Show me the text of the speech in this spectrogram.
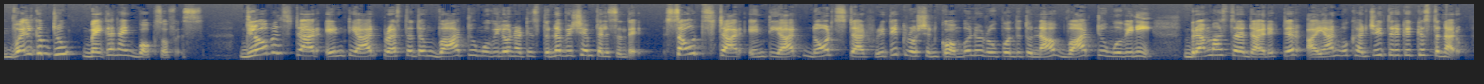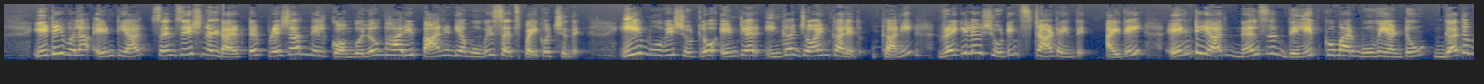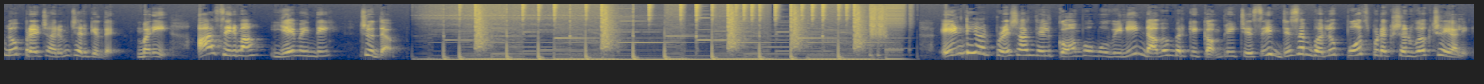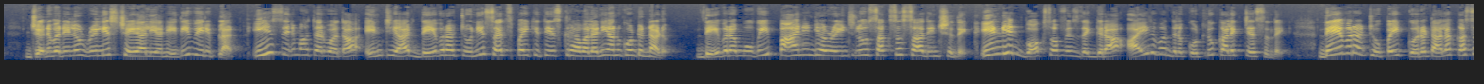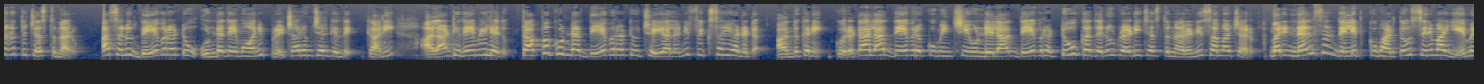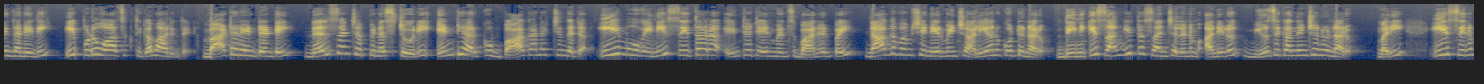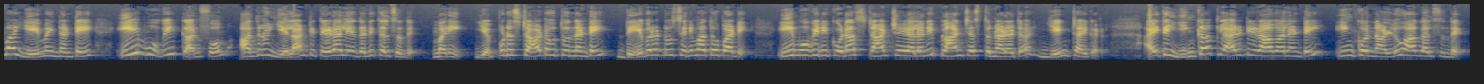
Welcome to mega nine box office global star NTR ప్రస్తుతం war two మూవీలో నటిస్తున్న విషయం తెలిసిందే. South star NTR north star Hrithik Roshan కాంబోలో రూపొందుతున్న వార్ టూ మూవీని బ్రహ్మాస్త్ర డైరెక్టర్ అయాన్ ముఖర్జీ తెరకెక్కిస్తున్నారు. ఇటీవల ఎన్టీఆర్ సెన్సేషనల్ డైరెక్టర్ ప్రశాంత్ నీల్ కాంబోలో భారీ పాన్ ఇండియా మూవీ సెట్స్ పైకి వచ్చింది ఈ మూవీ షూట్లో ఎన్టీఆర్ ఇంకా జాయిన్ కాలేదు కానీ రెగ్యులర్ షూటింగ్ స్టార్ట్ అయింది. అయితే ఎన్టీఆర్ నెల్సన్ దిలీప్ కుమార్ మూవీ అంటూ గతంలో ప్రచారం జరిగింది. మరి ఆ సినిమా ఏమైంది? చూద్దాం. ఎన్టీఆర్ ప్రశాంత్ నిల్ కాంబో మూవీని నవంబర్కి కంప్లీట్ చేసి డిసెంబర్లో పోస్ట్ ప్రొడక్షన్ వర్క్ చేయాలి. జనవరిలో రిలీజ్ చేయాలి అనేది వీరి ప్లాన్. ఈ సినిమా తర్వాత ఎన్టీఆర్ దేవరా టూని సెట్స్ పైకి తీసుకురావాలని అనుకుంటున్నాడు. దేవర మూవీ పాన్ ఇండియా రేంజ్లో సక్సెస్ సాధించింది. ఇండియన్ బాక్స్ ఆఫీస్ దగ్గర ఐదు వందల కోట్లు కలెక్ట్ చేసింది. దేవర టూ పై కొరటాల కసరత్తు చేస్తున్నారు. అసలు దేవర టూ ఉండదేమో అని ప్రచారం జరిగింది. కానీ అలాంటిదేమీ లేదు. తప్పకుండా దేవర టూ చేయాలని ఫిక్స్ అయ్యాడట. అందుకని కొరటాల దేవరకు మించి ఉండేలా దేవర టూ కథను రెడీ చేస్తున్నారని సమాచారం. మరి నెల్సన్ దిలీప్ కుమార్తో సినిమా ఏమైందనేది ఇప్పుడు ఆసక్తిగా మారింది. మ్యాటర్ ఏంటంటే నెల్సన్ చెప్పిన స్టోరీ ఎన్టీఆర్కు బాగా నచ్చిందట. ఈ మూవీని సితారా ఎంటర్టైన్మెంట్స్ బ్యానర్ పై నాగవంశి నిర్మించాలి అనుకుంటున్నారు. దీనికి సంగీత సంచలనం అనిరుద్ మ్యూజిక్ అందించనున్నారు. మరి ఈ సినిమా ఏమైందంటే ఈ మూవీ కన్ఫర్మ్ అందులో ఎలాంటి తేడా లేదని తెలిసింది. మరి ఎప్పుడు స్టార్ట్ అవుతుందంటే దేవర టూ సినిమాతో పాటే. ఈ మూవీని కూడా స్టార్ట్ చేయాలని ప్లాన్ చేస్తున్నాడట యంగ్ టైగర్. అయితే ఇంకా క్లారిటీ రావాలంటే ఇంకొన్నాళ్ళు ఆగాల్సిందే.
